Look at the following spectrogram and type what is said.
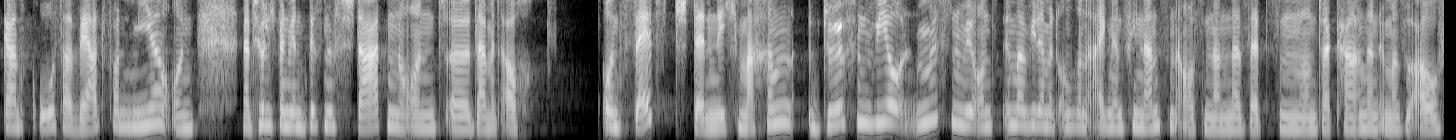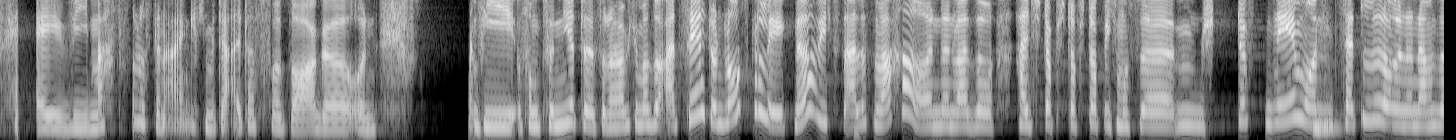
ganz großer Wert von mir. Und natürlich, wenn wir ein Business starten und äh, damit auch uns selbstständig machen, dürfen wir und müssen wir uns immer wieder mit unseren eigenen Finanzen auseinandersetzen. Und da kam dann immer so auf, hey, wie machst du das denn eigentlich mit der Altersvorsorge und wie funktioniert das? Und dann habe ich immer so erzählt und losgelegt, ne, wie ich das alles mache. Und dann war so, halt, stopp, stopp, stopp, ich muss äh, Stift nehmen und einen mhm. Zettel und dann haben sie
